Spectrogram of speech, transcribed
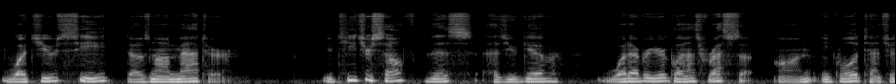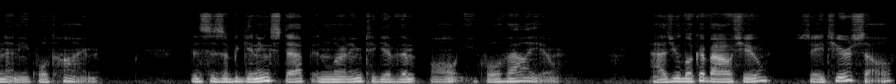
What you see does not matter. You teach yourself this as you give whatever your glance rests on equal attention and equal time. This is a beginning step in learning to give them all equal value. As you look about you, say to yourself,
